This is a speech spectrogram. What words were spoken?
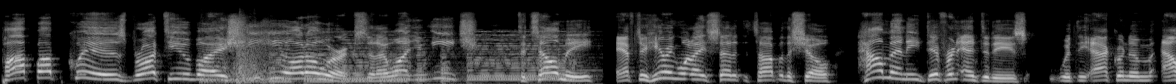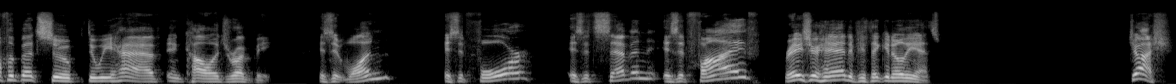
pop up quiz brought to you by Sheehy Auto Works. And I want you each to tell me, after hearing what I said at the top of the show, how many different entities with the acronym Alphabet Soup do we have in college rugby? Is it one? Is it four? Is it seven? Is it five? Raise your hand if you think you know the answer. Josh,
